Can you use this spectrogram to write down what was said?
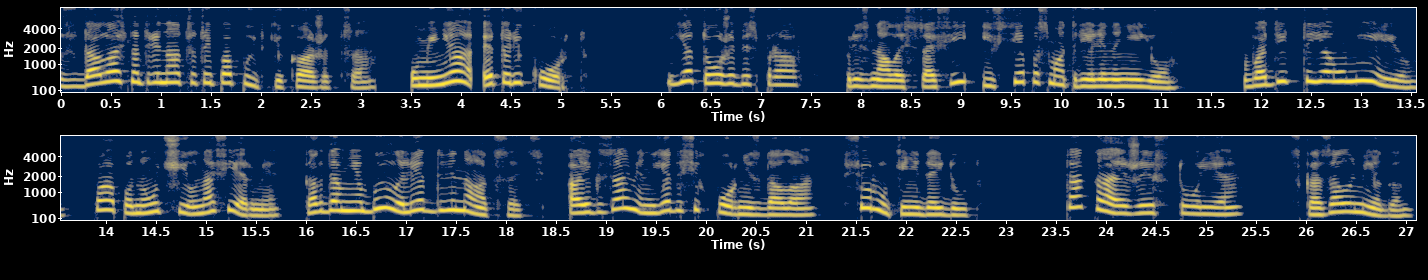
Сдалась на тринадцатой попытке, кажется. У меня это рекорд. Я тоже без прав, призналась Софи, и все посмотрели на нее. Водить-то я умею. Папа научил на ферме, когда мне было лет двенадцать, а экзамен я до сих пор не сдала. Все руки не дойдут. Такая же история, сказала Меган.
